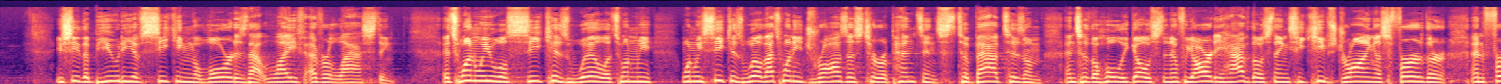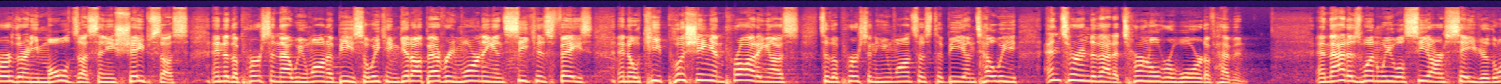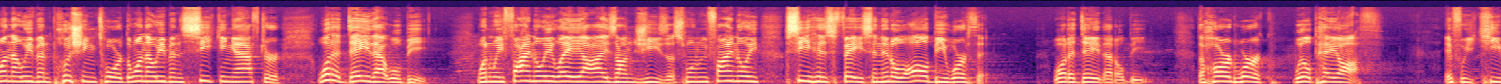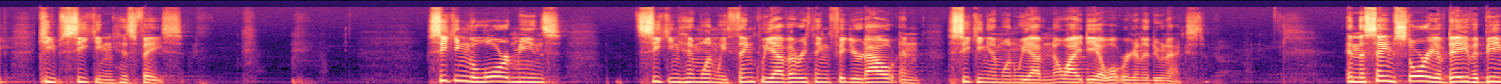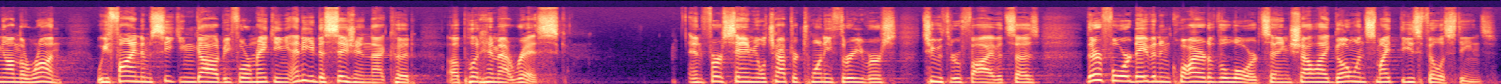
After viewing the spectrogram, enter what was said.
You see, the beauty of seeking the Lord is that life everlasting. It's when we will seek his will. It's when we when we seek his will, that's when he draws us to repentance, to baptism, and to the Holy Ghost. And if we already have those things, he keeps drawing us further and further, and he molds us and he shapes us into the person that we want to be so we can get up every morning and seek his face. And he'll keep pushing and prodding us to the person he wants us to be until we enter into that eternal reward of heaven. And that is when we will see our Savior, the one that we've been pushing toward, the one that we've been seeking after. What a day that will be when we finally lay eyes on Jesus, when we finally see his face, and it'll all be worth it. What a day that'll be. The hard work will pay off if we keep, keep seeking his face. Seeking the Lord means seeking him when we think we have everything figured out and seeking him when we have no idea what we're going to do next. In the same story of David being on the run, we find him seeking God before making any decision that could uh, put him at risk. In 1 Samuel chapter 23, verse 2 through 5, it says, Therefore David inquired of the Lord, saying, Shall I go and smite these Philistines?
